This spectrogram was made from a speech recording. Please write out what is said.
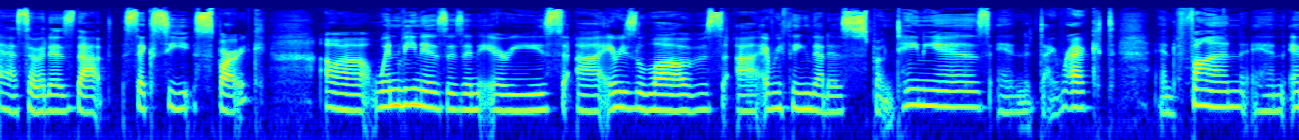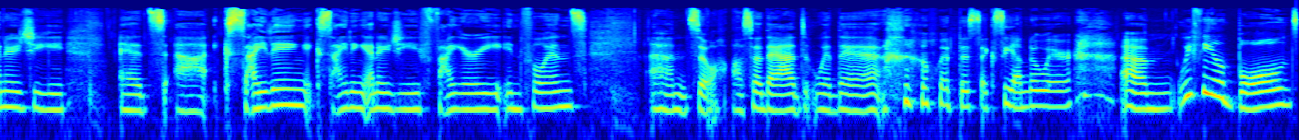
Uh, so it is that sexy spark. Uh, when Venus is in Aries, uh, Aries loves uh, everything that is spontaneous and direct and fun and energy. It's uh, exciting, exciting energy, fiery influence. Um, so also that with the with the sexy underwear, um, we feel bold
